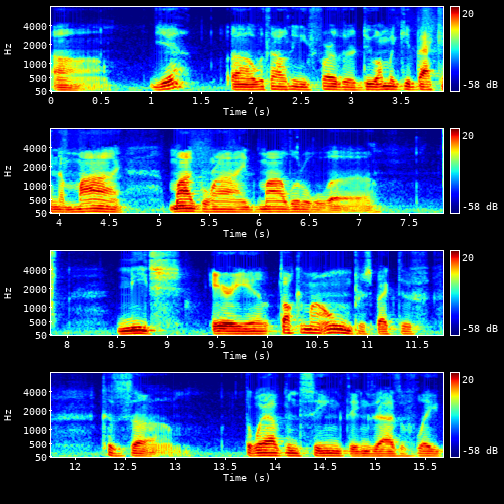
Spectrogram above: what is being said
Um, yeah. Uh, without any further ado, I'm gonna get back into my my grind, my little uh, niche area, talking my own perspective, because um, the way I've been seeing things as of late,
